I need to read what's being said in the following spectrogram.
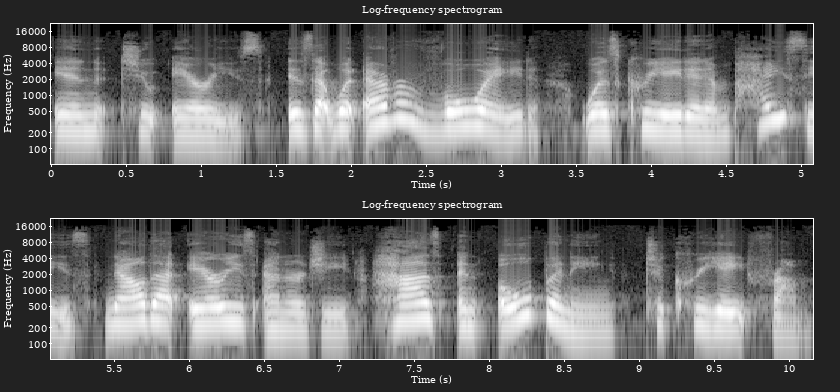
into Aries is that whatever void was created in Pisces, now that Aries energy has an opening to create from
